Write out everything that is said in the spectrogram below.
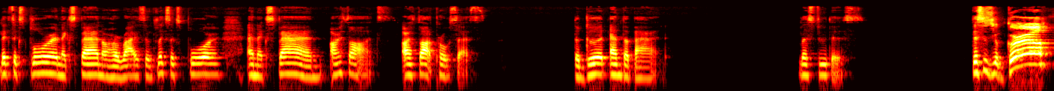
Let's explore and expand our horizons. Let's explore and expand our thoughts, our thought process, the good and the bad. Let's do this. This is your girl.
